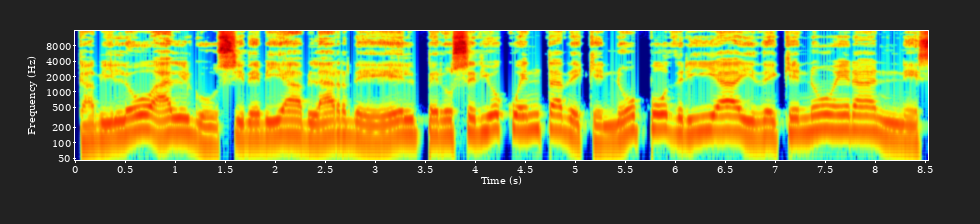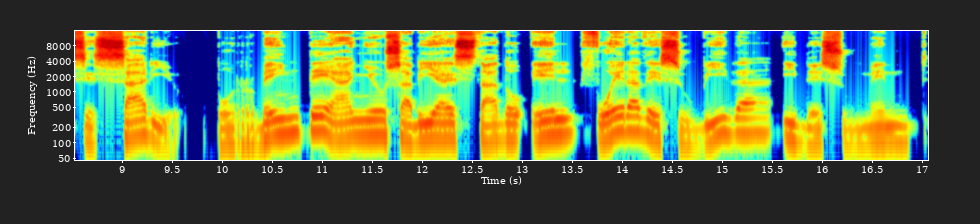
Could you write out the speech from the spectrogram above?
Caviló algo si debía hablar de él, pero se dio cuenta de que no podría y de que no era necesario. Por veinte años había estado él fuera de su vida y de su mente.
